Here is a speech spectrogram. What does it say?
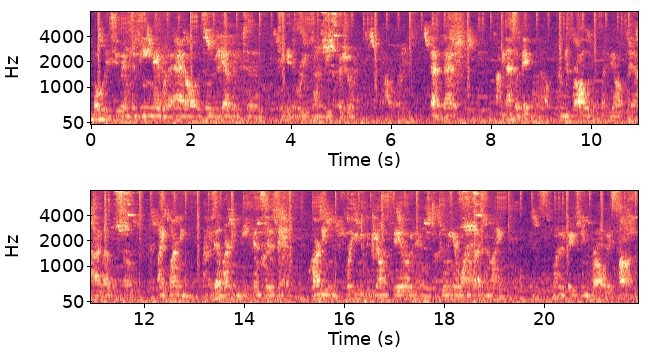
molded you into being able to add all the tools together to to get to where you're trying to be. For sure. that that I mean that's a big one though. I mean for all of us, like we all play at a high level, so like learning, like you said, learning defenses and learning where you need to be on the field and doing your one eleven, like is one of the biggest things we're always taught.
